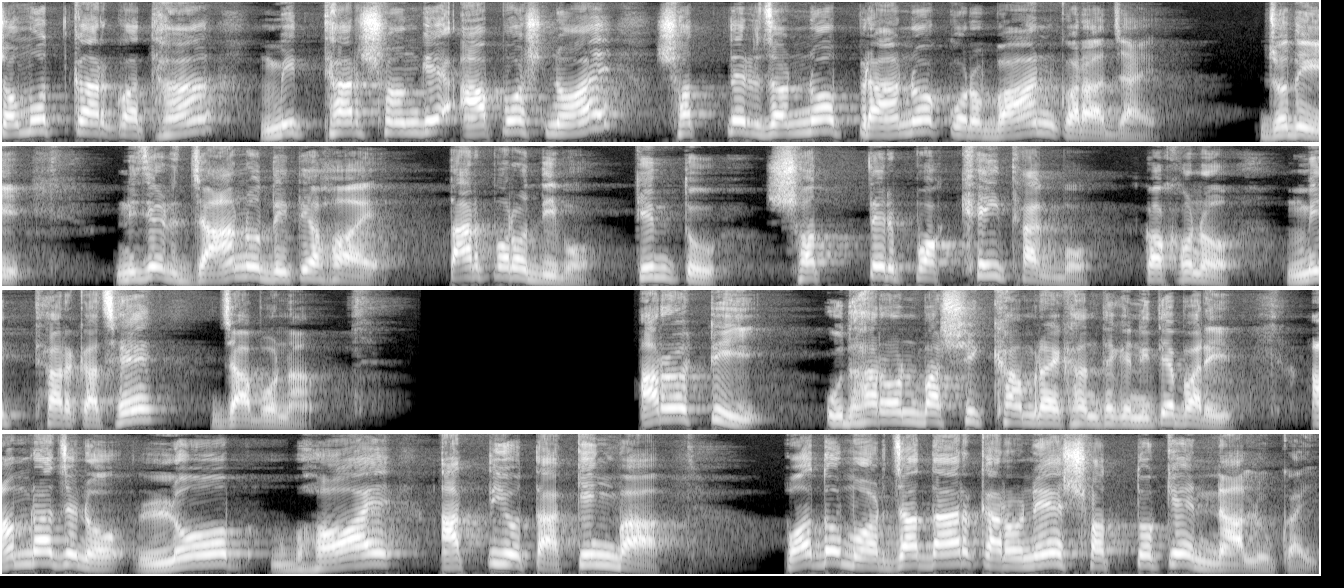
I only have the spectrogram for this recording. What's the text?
চমৎকার কথা, মিথ্যার সঙ্গে আপোষ নয়, সত্যের জন্য প্রাণও কোরবান করা যায়। যদি নিজের জানও দিতে হয়, তারপরও দিব, কিন্তু সত্যের পক্ষেই থাকব, কখনো মিথ্যার কাছে যাব না। আরও একটি উদাহরণ বা শিক্ষা আমরা এখান থেকে নিতে পারি। আমরা যেন লোভ, ভয়, আত্মীয়তা কিংবা পদমর্যাদার কারণে সত্যকে না লুকাই।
